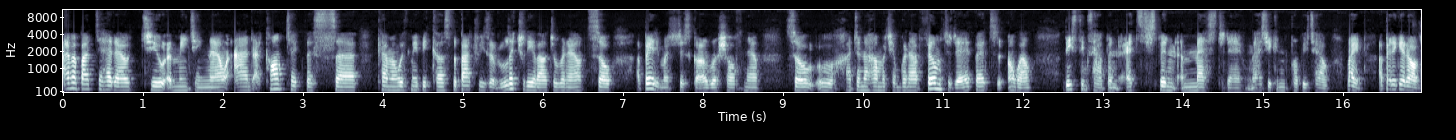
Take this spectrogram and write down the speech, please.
I'm about to head out to a meeting now, and I can't take this uh, camera with me because the batteries are literally about to run out, so I pretty much just gotta rush off now. So, uh, I don't know how much I'm gonna have filmed today, but oh well. These things happen. It's just been a mess today, as you can probably tell. Right, I better get on.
